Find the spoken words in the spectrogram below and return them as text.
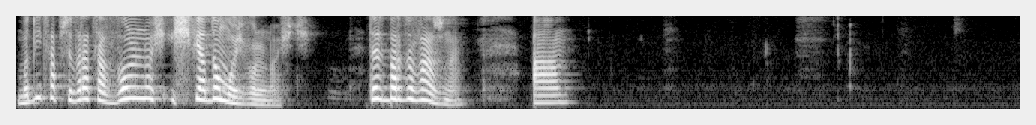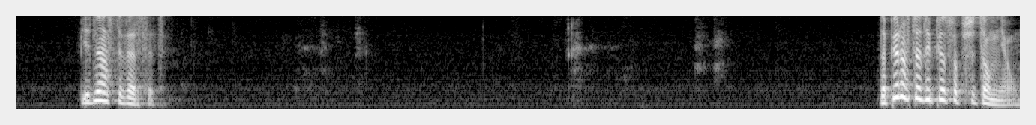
Modlitwa przywraca wolność i świadomość wolności. To jest bardzo ważne. A jedenasty werset. Dopiero wtedy Piotr przytomniał.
